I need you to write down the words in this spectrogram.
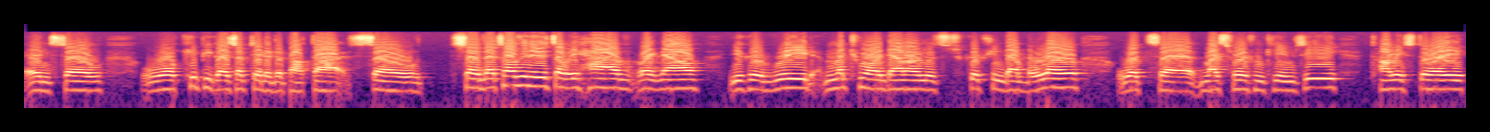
And so we'll keep you guys updated about that. So, so that's all the news that we have right now. You could read much more down on the description down below. What's uh, my story from TMZ, Tommy's story,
